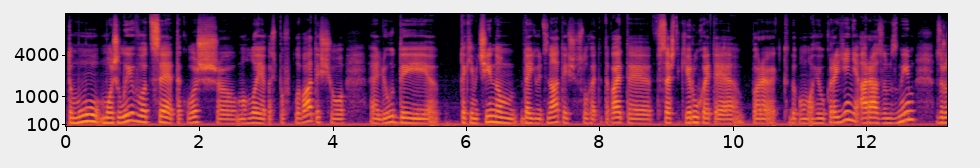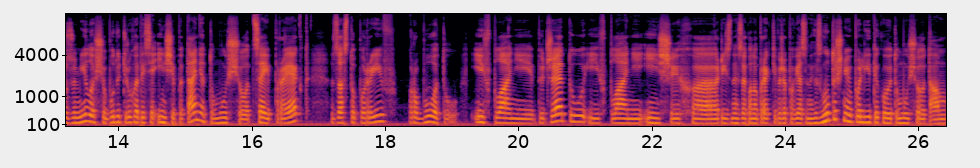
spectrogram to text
Тому, можливо, це також е, могло якось повпливати, що е, люди таким чином дають знати, що слухайте, давайте все ж таки рухайте проект допомоги Україні, а разом з ним зрозуміло, що будуть рухатися інші питання, тому що цей проект застопорив. Роботу і в плані бюджету, і в плані інших е, різних законопроєктів, вже пов'язаних з внутрішньою політикою, тому що там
